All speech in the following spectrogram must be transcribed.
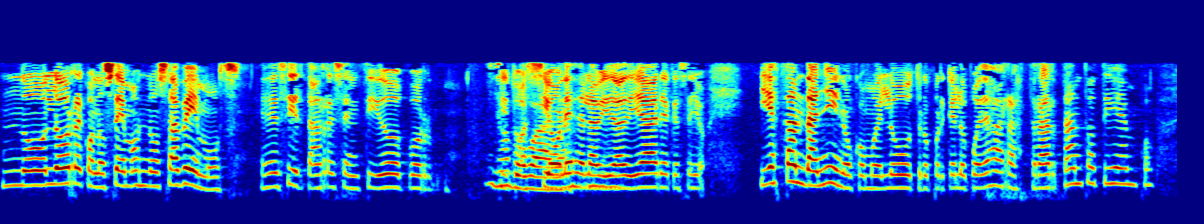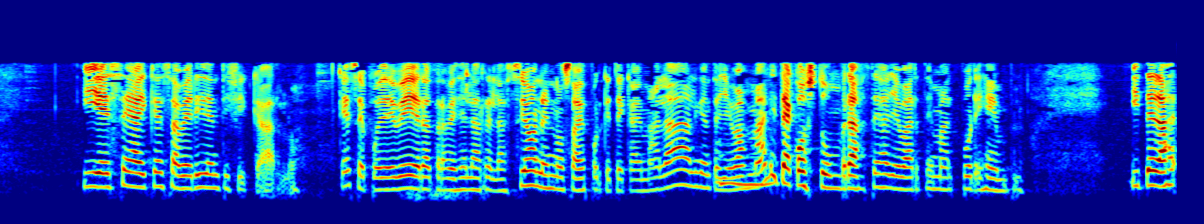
no lo reconocemos no sabemos es decir está resentido por Una situaciones bobada. de la vida diaria, qué sé yo. Y es tan dañino como el otro, porque lo puedes arrastrar tanto tiempo y ese hay que saber identificarlo, que se puede ver a través de las relaciones, no sabes por qué te cae mal a alguien, te llevas mal y te acostumbraste a llevarte mal, por ejemplo. Y te das,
